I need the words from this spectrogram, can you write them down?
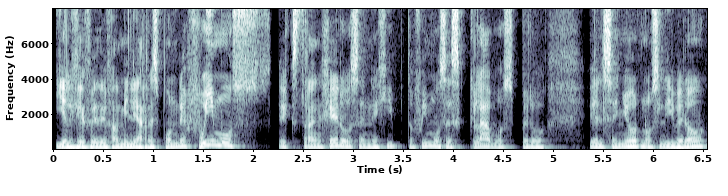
Y el jefe de familia responde, fuimos extranjeros en Egipto, fuimos esclavos, pero el Señor nos liberó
